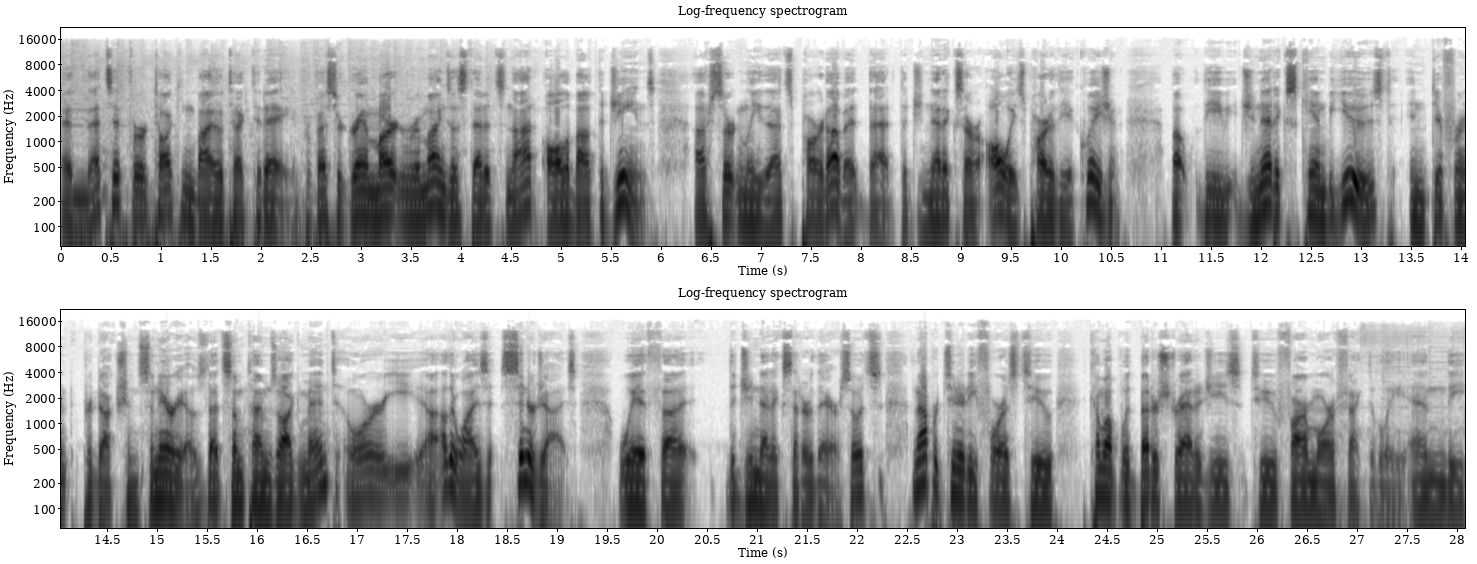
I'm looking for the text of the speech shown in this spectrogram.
And that's it for Talking Biotech today. And Professor Graham Martin reminds us that it's not all about the genes. Uh, certainly, that's part of it, that the genetics are always part of the equation. But the genetics can be used in different production scenarios that sometimes augment or uh, otherwise synergize with uh, the genetics that are there. So it's an opportunity for us to come up with better strategies to farm more effectively. And the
